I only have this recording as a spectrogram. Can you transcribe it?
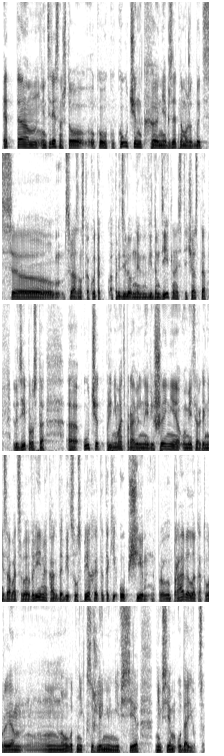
это интересно, что коучинг не обязательно может быть э, связан с какой-то определенным видом деятельности, часто людей просто э, учат принимать правильные решения, уметь организовать свое время, как добиться успеха, это такие общие правила, которые, ну вот, не, к сожалению, не все, не всем удаются.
